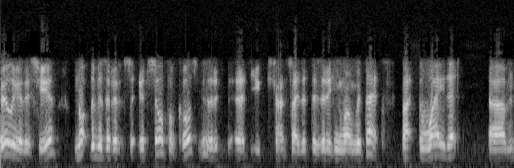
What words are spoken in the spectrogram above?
earlier this year. Not the visit it's, itself, of course. You can't say that there's anything wrong with that. But the way that um,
